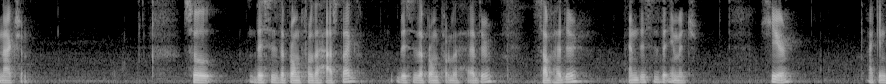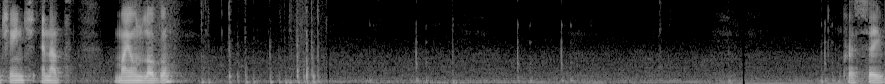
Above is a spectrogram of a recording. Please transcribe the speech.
in action. So this is the prompt for the hashtag. This is the prompt for the header, subheader, and this is the image. Here, I can change and add my own logo. Press save.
